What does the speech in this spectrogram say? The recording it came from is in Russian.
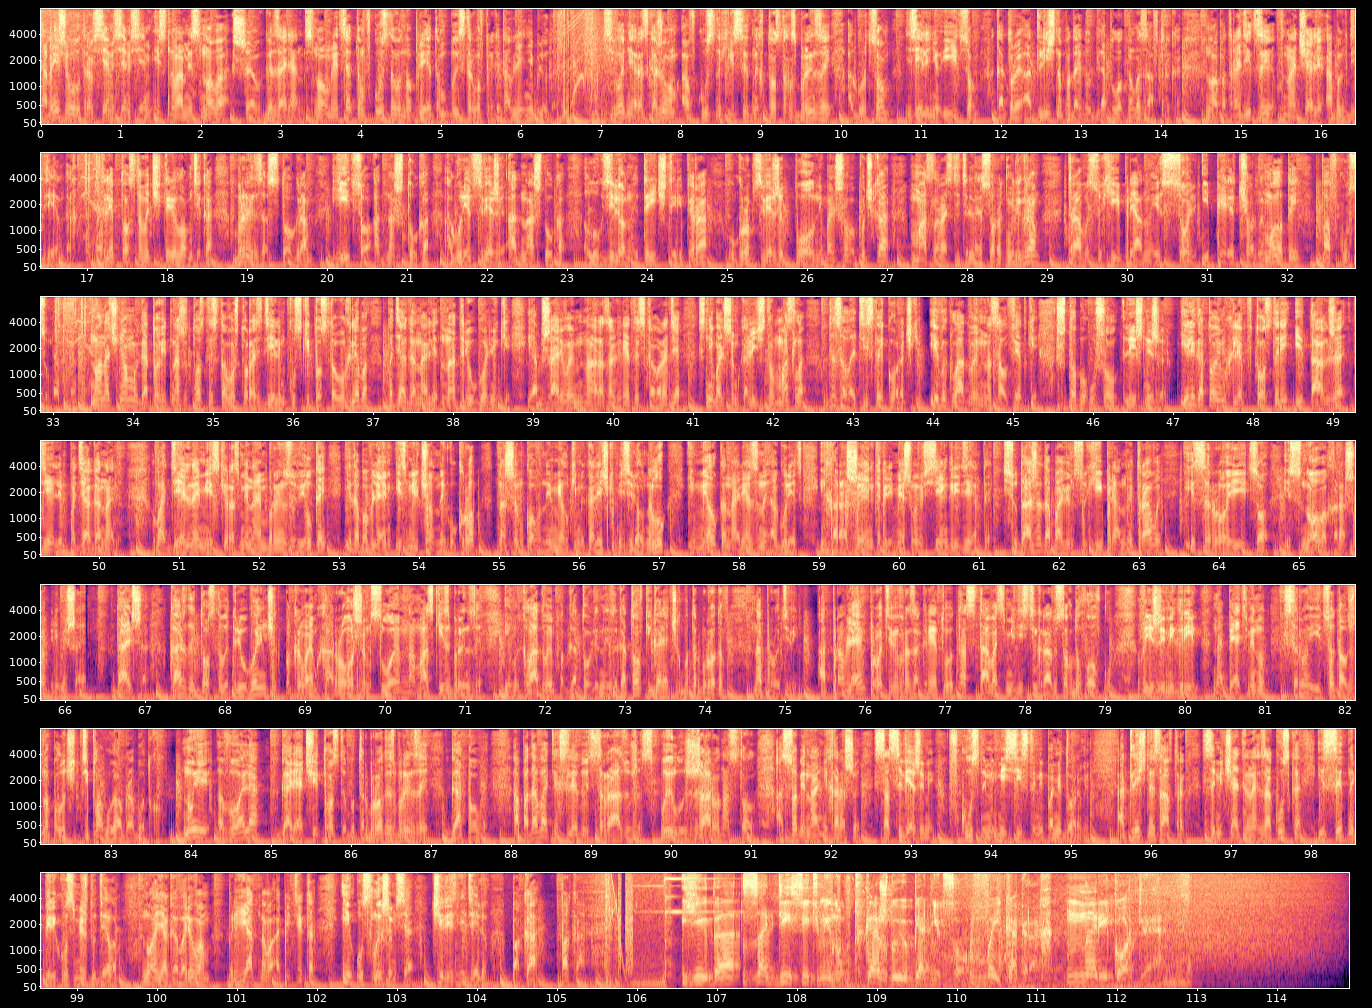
Добрейшего утра всем, всем, всем. И с вами снова шеф Газарян с новым рецептом вкусного, но при этом быстрого в приготовлении блюда. Сегодня я расскажу вам о вкусных и сытных тостах с брынзой, огурцом, зеленью и яйцом, которые отлично подойдут для плотного завтрака. Ну а по традиции, в начале об ингредиентах. Хлеб тостовый 4 ломтика, брынза 100 грамм, яйцо 1 штука, огурец свежий 1 штука, лук зеленый 3-4 пера, укроп свежий пол небольшого пучка, масло растительное 40 миллиграмм, травы сухие и пряные, соль и перец черный молотый по вкусу. Ну а начнем мы готовить наши тосты с того, что разделим куски тостового хлеба по диагонали на треугольники и обжариваем на разогретой сковороде с небольшим количеством масла до золотистой корочки. И выкладываем на салфетки, чтобы ушел лишний жир. Или готовим хлеб в тостере и также делим по диагонали. В отдельной миске разминаем брынзу вилкой и добавляем измельченный укроп, нашинкованный мелкими колечками зеленый лук и мелко нарезанный огурец. И хорошенько перемешиваем все ингредиенты. Сюда же добавим сухие пряные травы и сырое яйцо. И снова хорошо перемешаем. Дальше каждый тостовый треугольничек покрываем хорошим слоем намазки из брынзы и выкладываем подготовленные заготовки горячих бутербродов на противень. Отправляем противень в разогретую до 180 градусов духовку в режиме гриль на 5 минут. Сырое яйцо должно получить тепловую обработку. Ну и вуаля, горячие тосты бутерброды с брынзой готовы. А подавать их следует сразу же, с пылу, с жару на стол. Особенно они хороши со свежими, вкусными, мясистыми помидорами. Отличный завтрак, замечательная закуска и сытный перекус между делом. Ну а я говорю вам приятного аппетита и услышимся через неделю. Пока-пока. Еда за 10 минут Каждую пятницу в Вейкаперах На рекорде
